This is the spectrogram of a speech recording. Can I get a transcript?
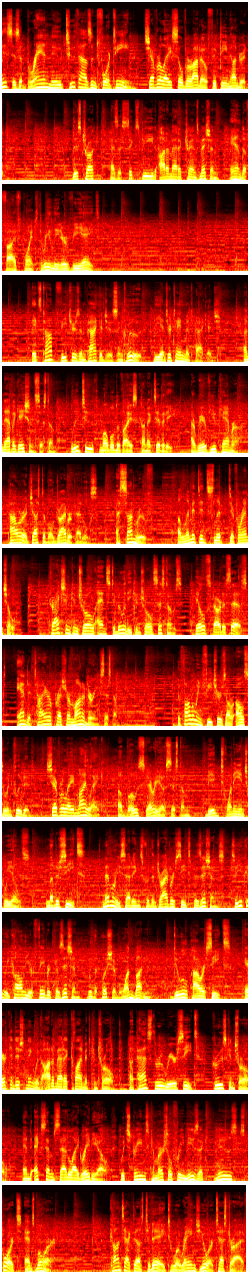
This is a brand new 2014 Chevrolet Silverado 1500. This truck has a six-speed automatic transmission and a 5.3-liter V8. Its top features and packages include the entertainment package, a navigation system, Bluetooth mobile device connectivity, a rear view camera, power adjustable driver pedals, a sunroof, a limited slip differential, traction control and stability control systems, hill start assist, and a tire pressure monitoring system. The following features are also included. Chevrolet MyLink, a Bose stereo system, big 20-inch wheels, leather seats, memory settings for the driver's seat's positions so you can recall your favorite position with the push of one button, dual power seats, air conditioning with automatic climate control, a pass-through rear seat, cruise control, and XM satellite radio, which streams commercial-free music, news, sports, and more. Contact us today to arrange your test drive.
